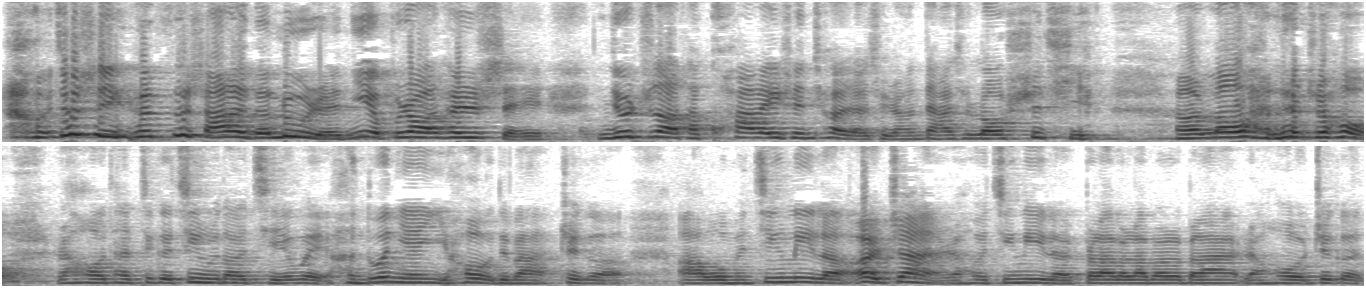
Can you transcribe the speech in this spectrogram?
然 后就是一个自杀了的路人，你也不知道他是谁，你就知道他咵了一声跳下去，然后大家去捞尸体，然后捞完了之后，然后他这个进入到结尾，很多年以后，对吧？这个啊，我们经历了二战，然后经历了巴拉巴拉巴拉巴拉，然后这个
